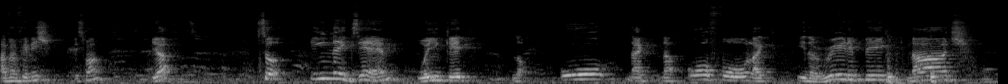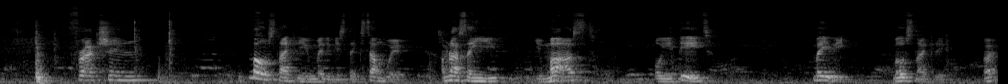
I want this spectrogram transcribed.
Haven't finished this one? Yeah? So in the exam, when you get all like the all four like in a really big, large fraction, most likely you made a mistake somewhere. I'm not saying you you must or you did, maybe, most likely, right?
